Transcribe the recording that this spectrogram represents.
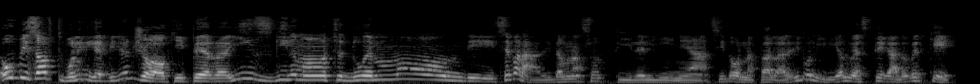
Ubisoft, politica e videogiochi per Is Guillemot, due mondi separati da una sottile linea. Si torna a parlare di politica. Lui ha spiegato perché,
